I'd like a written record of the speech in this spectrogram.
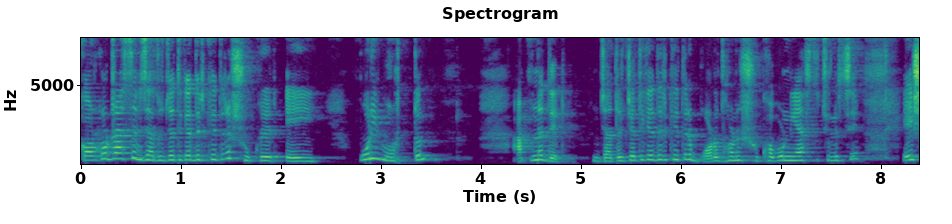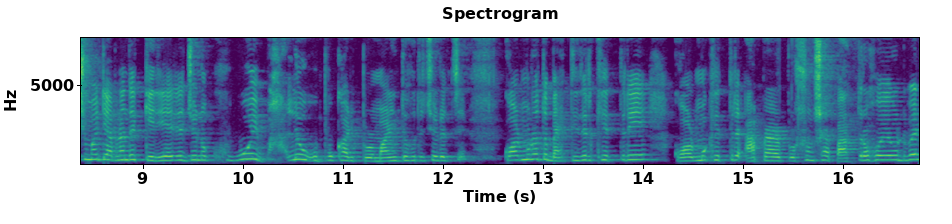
কর্কট রাশির জাতক জাতিকাদের ক্ষেত্রে শুক্রের এই পরিবর্তন আপনাদের জাতক জাতিকাদের ক্ষেত্রে বড় ধরনের সুখবর নিয়ে আসতে চলেছে। এই সময়টি আপনাদের কেরিয়ারের জন্য খুবই ভালো উপকারী প্রমাণিত হতে চলেছে। কর্মরত ব্যক্তিদের ক্ষেত্রে, কর্মক্ষেত্রে আপনারা প্রশংসার পাত্র হয়ে উঠবেন।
